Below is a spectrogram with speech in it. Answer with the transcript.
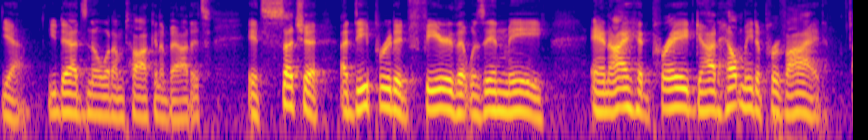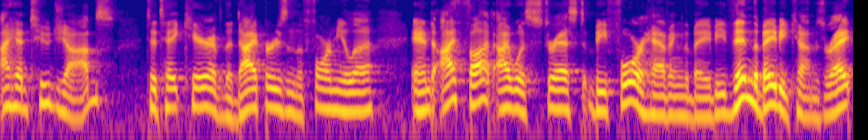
Yeah, you dads know what I'm talking about. It's it's such a, a deep rooted fear that was in me. And I had prayed, God, help me to provide. I had two jobs to take care of the diapers and the formula. And I thought I was stressed before having the baby. Then the baby comes, right?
